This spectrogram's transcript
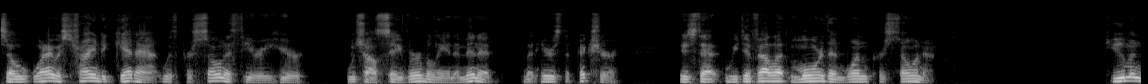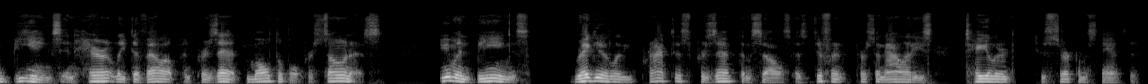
So what I was trying to get at with persona theory here, which I'll say verbally in a minute, but here's the picture, is that we develop more than one persona. Human beings inherently develop and present multiple personas. Human beings regularly practice present themselves as different personalities tailored to circumstances.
